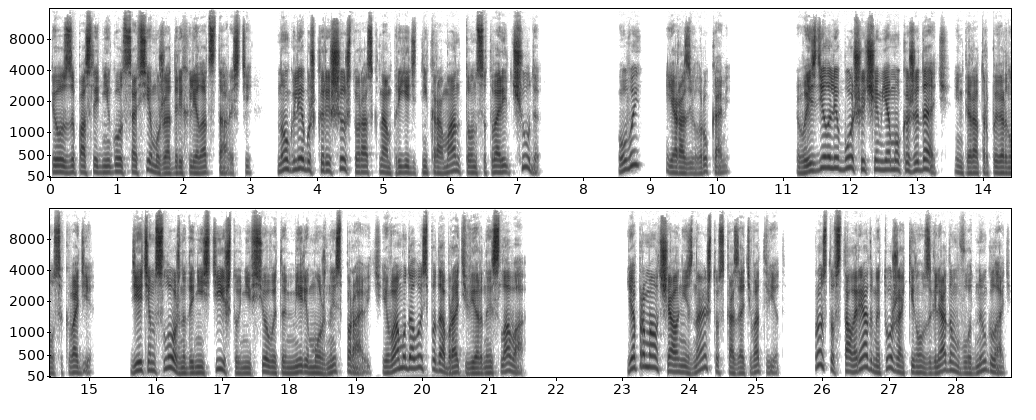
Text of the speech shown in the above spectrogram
Пес за последний год совсем уже одряхлел от старости. Но Глебушка решил, что раз к нам приедет некромант, то он сотворит чудо. Увы, я развел руками. «Вы сделали больше, чем я мог ожидать», — император повернулся к воде. «Детям сложно донести, что не все в этом мире можно исправить, и вам удалось подобрать верные слова». Я промолчал, не зная, что сказать в ответ. Просто встал рядом и тоже окинул взглядом водную гладь.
